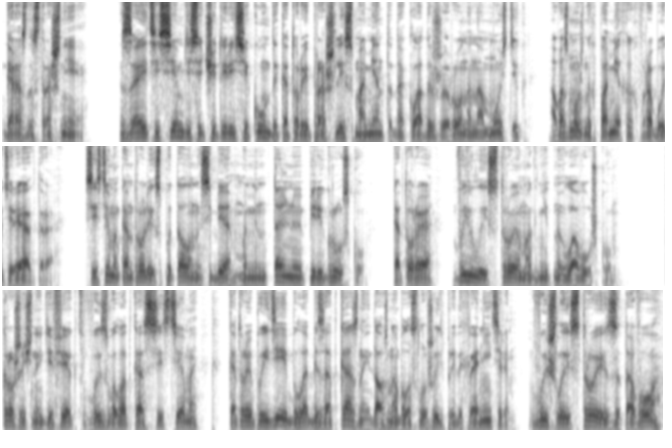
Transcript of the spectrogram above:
гораздо страшнее. За эти 74 секунды, которые прошли с момента доклада Жирона на мостик о возможных помехах в работе реактора, система контроля испытала на себе моментальную перегрузку, которая вывела из строя магнитную ловушку. Крошечный дефект вызвал отказ системы, которая, по идее, была безотказной и должна была служить предохранителем, вышла из строя из-за того,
